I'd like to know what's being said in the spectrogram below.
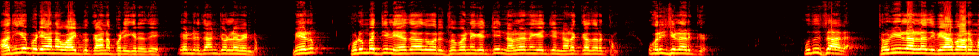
அதிகப்படியான வாய்ப்பு காணப்படுகிறது என்று தான் சொல்ல வேண்டும். மேலும் குடும்பத்தில் ஏதாவது ஒரு சுப நிகழ்ச்சி நல்ல நிகழ்ச்சி நடக்கதற்கும் ஒரு சிலருக்கு புதுசாக தொழில் அல்லது வியாபாரம்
